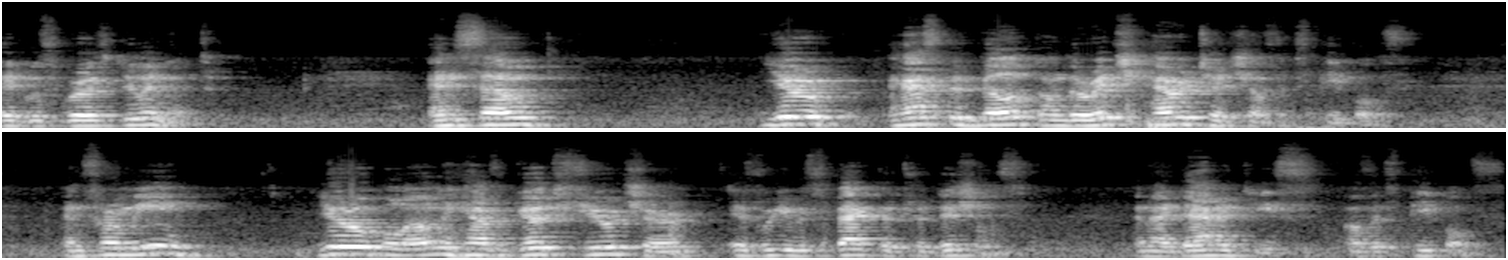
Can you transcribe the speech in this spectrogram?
it was worth doing it. And so, Europe has been built on the rich heritage of its peoples. And for me, Europe will only have a good future if we respect the traditions and identities of its peoples.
